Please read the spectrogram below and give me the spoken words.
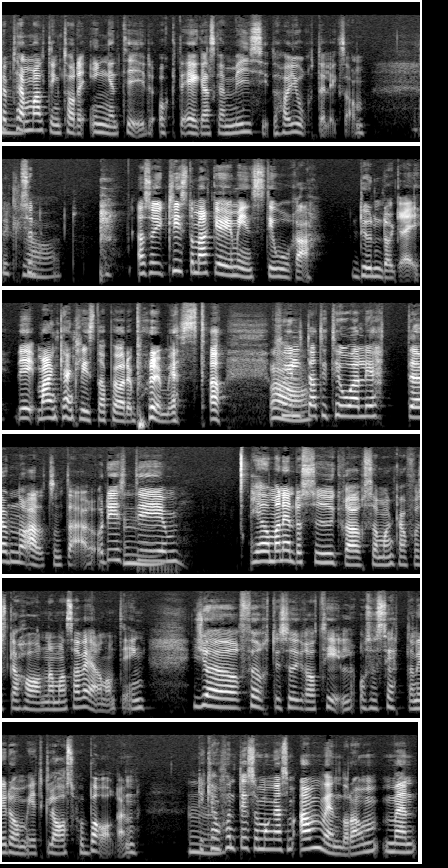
köpt hem allting tar det ingen tid och det är ganska mysigt att ha gjort det liksom. Det är klart. Alltså klistermärke är ju min stora dundergrej. Det, man kan klistra på det på det mesta. Ja. Skyltar till toaletten och allt sånt där. Och det, det gör man ändå sugrör som man kanske ska ha när man serverar någonting. Gör 40 sugrör till och så sätter ni dem i ett glas på baren. Det kanske inte är så många som använder dem, men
